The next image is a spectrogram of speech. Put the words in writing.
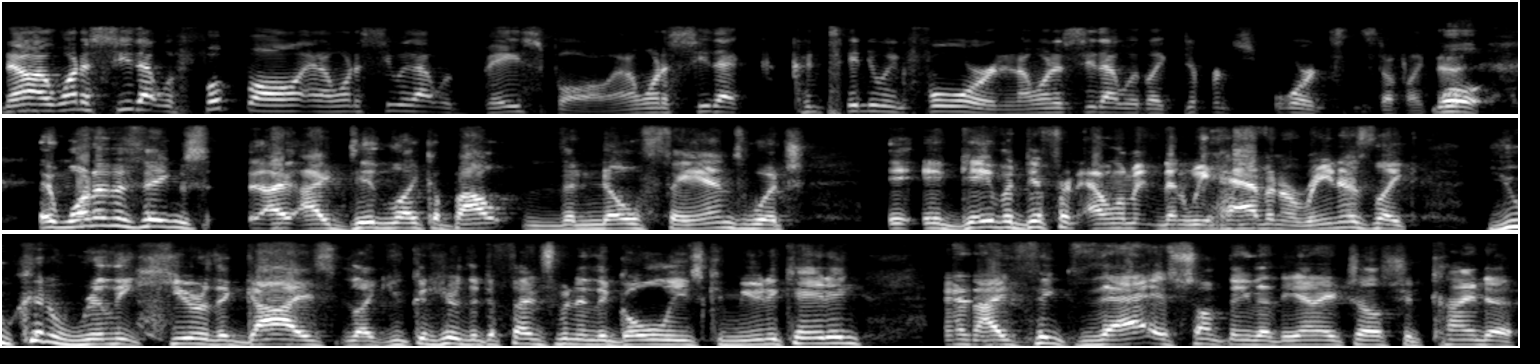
Now I want to see that with football, and I want to see that with baseball, and I want to see that continuing forward, and I want to see that with like different sports and stuff like that. Well, and one of the things I, I did like about the no fans, which it, it, gave a different element than we have in arenas. Like you can really hear the guys, like you could hear the defensemen and the goalies communicating, and I think that is something that the NHL should kind of.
